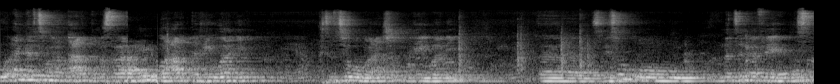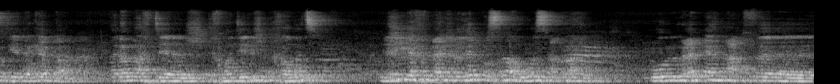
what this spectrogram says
والفت واحد العرض مسرحي هو عرض غيواني. كتبته عن شق غيواني. سميتو. ومثلنا فيه الأسرة ديالنا كاملة. أنا واحد الاخوان ديالي جوج أخوات. اللي داخل معنا من غير الاسره هو سعد الرحيم وعندنا عرض في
